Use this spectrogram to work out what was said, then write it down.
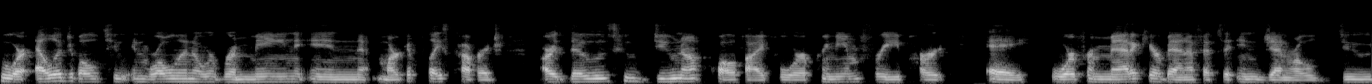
who are eligible to enroll in or remain in marketplace coverage are those who do not qualify for premium free Part A or for Medicare benefits in general due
